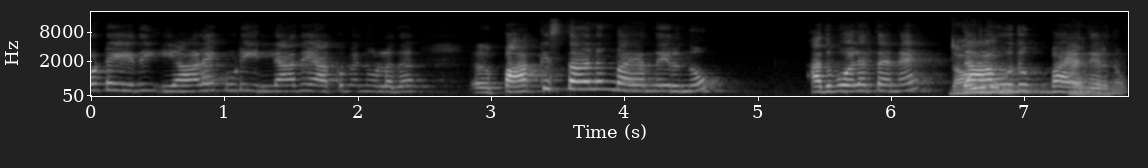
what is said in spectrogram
ഔട്ട് ചെയ്ത് ഇയാളെ കൂടി ഇല്ലാതെയാക്കുമെന്നുള്ളത് പാകിസ്ഥാനും ഭയന്നിരുന്നു. അതുപോലെ തന്നെ ദാവൂദും ഭയന്നിരുന്നു.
